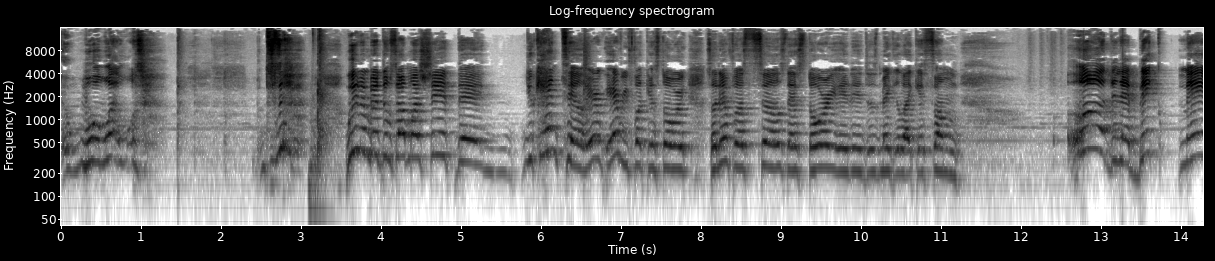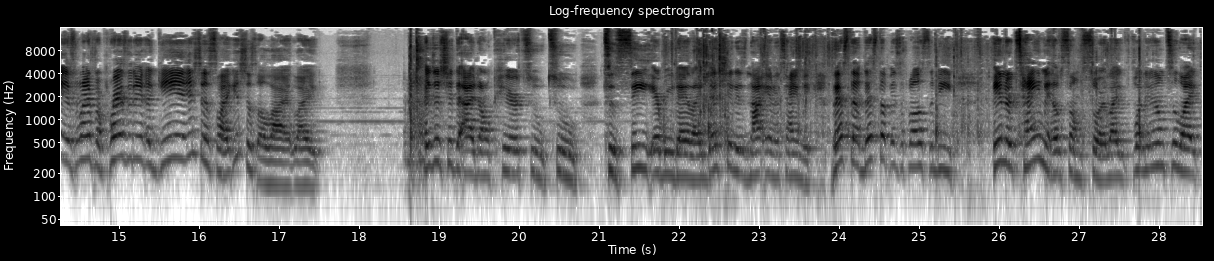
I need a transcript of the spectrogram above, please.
What, what we done been through so much shit that you can't tell every, every fucking story. So then for us tell us that story and then just make it like it's some, uh, then that big man is running for president again. It's just like it's just a lot. Like it's just shit that I don't care to to to see every day. Like that shit is not entertainment. That stuff that stuff is supposed to be entertainment of some sort. Like for them to like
